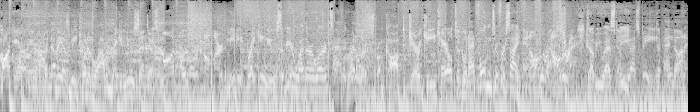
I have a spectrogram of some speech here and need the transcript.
Mark Aram. The WSB 24 Hour Breaking News Center is on alert. Alert. Immediate breaking news, severe weather alerts, traffic red alerts, from Cobb to Cherokee, Carroll to Gwinnett, Fulton to Forsyth, and all the rest. All the rest. WSB. WSB. Depend on it.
